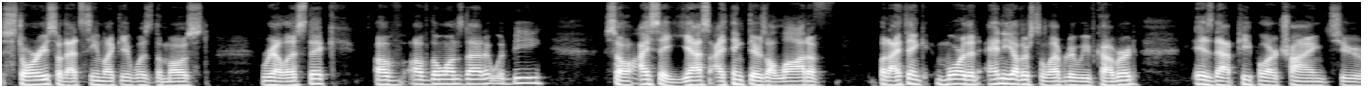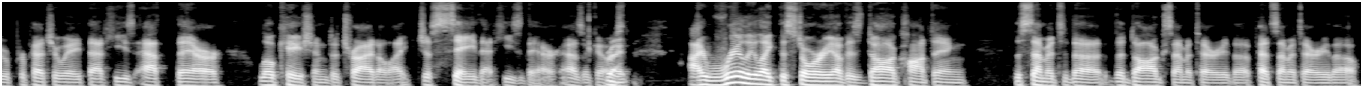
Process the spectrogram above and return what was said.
story, so that seemed like it was the most realistic of of the ones that it would be. So I say yes. I think there's a lot of but I think more than any other celebrity we've covered, is that people are trying to perpetuate that he's at their location to try to like just say that he's there as a ghost. Right. I really like the story of his dog haunting the cemetery, the the dog cemetery, the pet cemetery, though.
